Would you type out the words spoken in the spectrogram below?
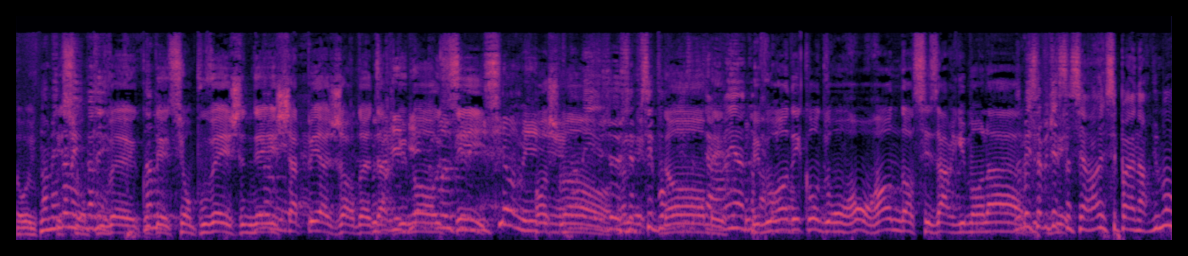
non, mais, si, on pouvait, écoutez, si on pouvait échapper à ce genre d'argument aussi, franchement, non, mais, mais, vous vous rendez compte, on, rentre dans ces arguments-là. Non, mais ça veut dire que ça sert à rien, c'est pas un argument.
